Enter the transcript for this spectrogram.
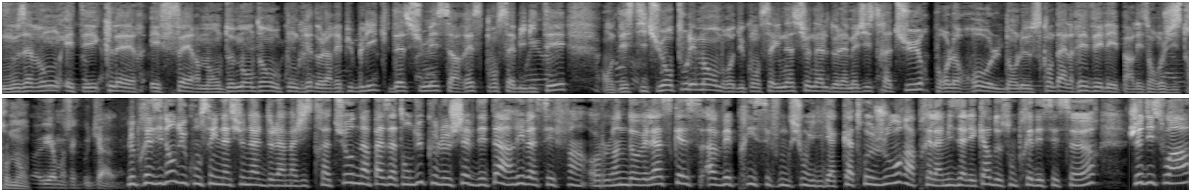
Nous avons été clairs et fermes en demandant au Congrès de la République d'assumer sa responsabilité en destituant tous les membres du Conseil national de la magistrature pour leur rôle dans le scandale révélé par les enregistrements. Le président du Conseil national national de la magistrature n'a pas attendu que le chef d'État arrive à ses fins. Orlando Velasquez avait pris ses fonctions il y a quatre jours après la mise à l'écart de son prédécesseur. Jeudi soir,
